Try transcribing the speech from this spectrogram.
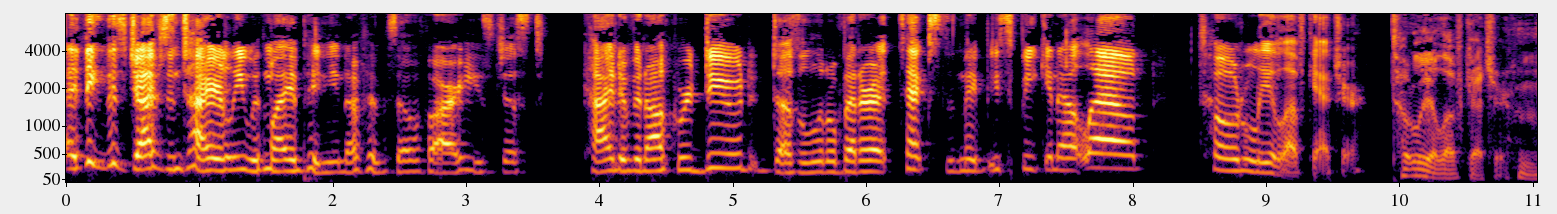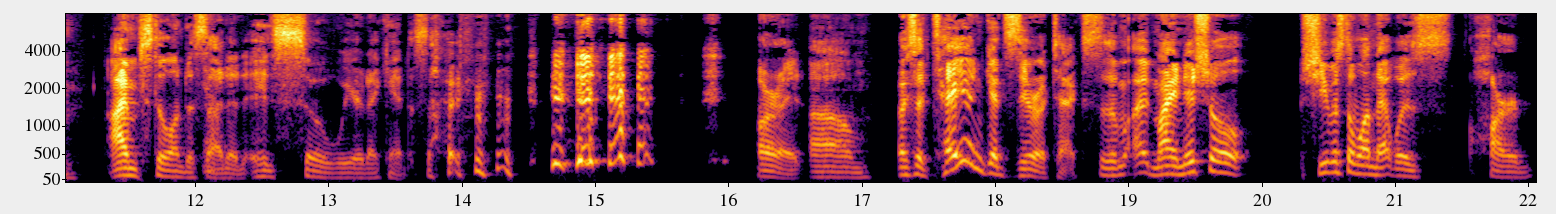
I think this jives entirely with my opinion of him so far. He's just kind of an awkward dude, does a little better at text than maybe speaking out loud. Totally a love catcher. Totally a love catcher. Hmm. I'm still undecided. It's so weird. I can't decide. All right. Um, I said Taeun gets zero text. So my, my initial, she was the one that was hard,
